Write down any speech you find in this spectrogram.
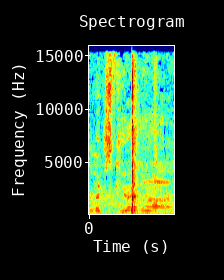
It looks good, huh?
